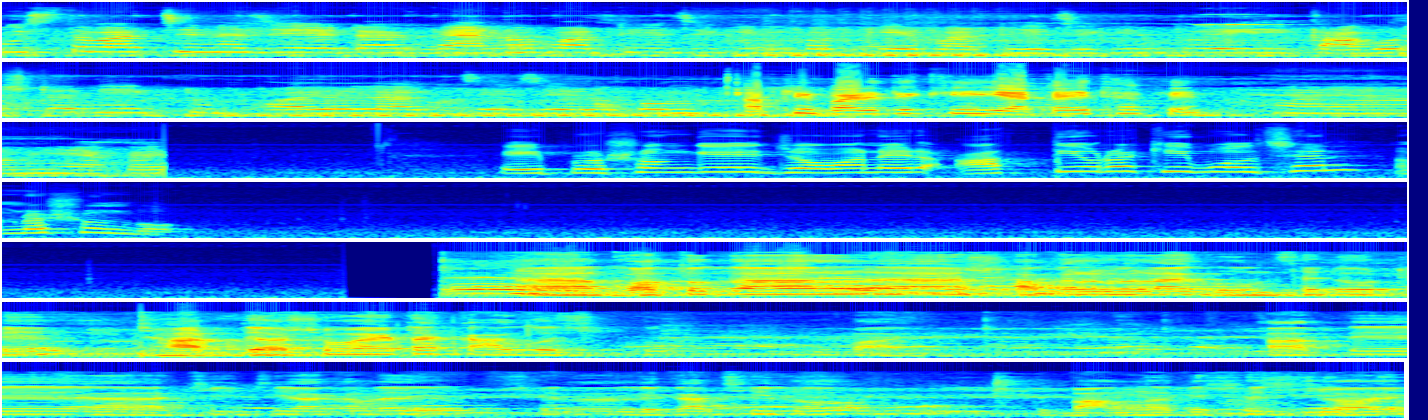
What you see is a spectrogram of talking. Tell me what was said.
বুঝতে পারছি না যে এটা কেন পাঠিয়েছে কিংবা কে পাঠিয়েছে কিন্তু এই কাগজটা নিয়ে একটু ভয়ও লাগছে যে এরকম আপনি বাড়িতে কি একাই থাকেন? হ্যাঁ আমি একাই। এই প্রসঙ্গে জওয়ানের আত্মীয়রা কি বলছেন? আমরা শুনব। আহ, গতকাল আহ, সকালবেলা ঘুম থেকে উঠে ঝাড় দেওয়ার সময় একটা কাগজ পাই তাতে চিঠি আকারে সেটা লেখা ছিল? বাংলাদেশের জয়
